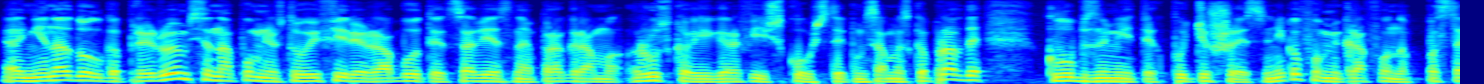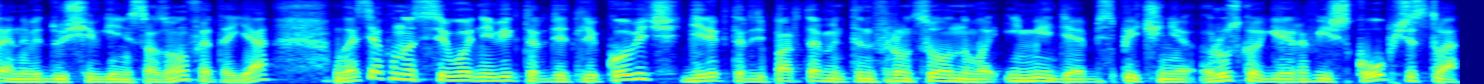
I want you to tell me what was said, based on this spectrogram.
Э, ненадолго прервемся. Напомню, что в эфире работает совместная программа Русского географического общества и комсомольской правды «Клуб знаменитых путешественников». У микрофона постоянно ведущий Евгений Сазонов, это я. В гостях у нас сегодня Виктор Детликович, директор департамента информационного и медиаобеспечения Русского географического общества.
